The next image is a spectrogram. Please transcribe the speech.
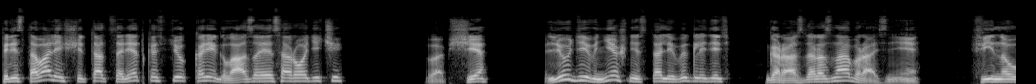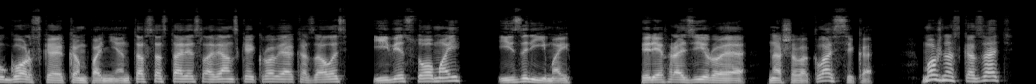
переставали считаться редкостью кореглазые сородичи. Вообще, люди внешне стали выглядеть гораздо разнообразнее. Финно-угорская компонента в составе славянской крови оказалась и весомой, и зримой. Перефразируя нашего классика, можно сказать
